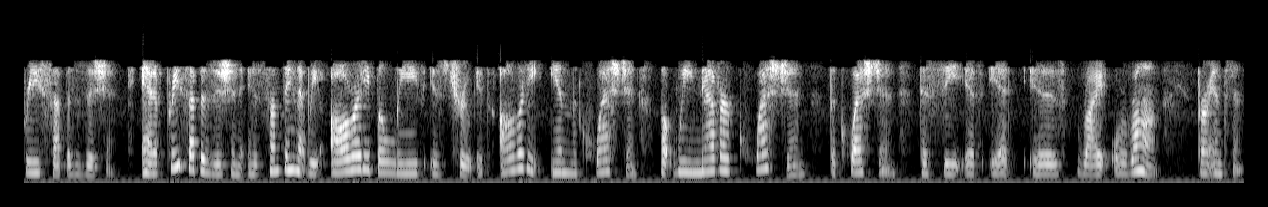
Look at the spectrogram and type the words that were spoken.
presupposition. And a presupposition is something that we already believe is true. It's already in the question, but we never question the question to see if it is right or wrong. For instance,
